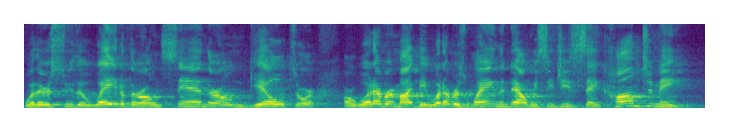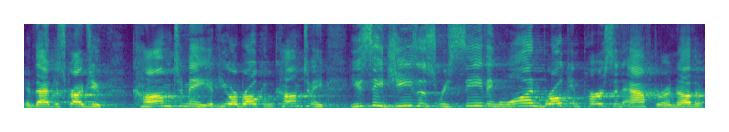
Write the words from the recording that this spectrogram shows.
Whether it's through the weight of their own sin, their own guilt, or, or whatever it might be, whatever's weighing them down, we see Jesus saying, Come to me. If that describes you, come to me. If you are broken, come to me. You see Jesus receiving one broken person after another.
